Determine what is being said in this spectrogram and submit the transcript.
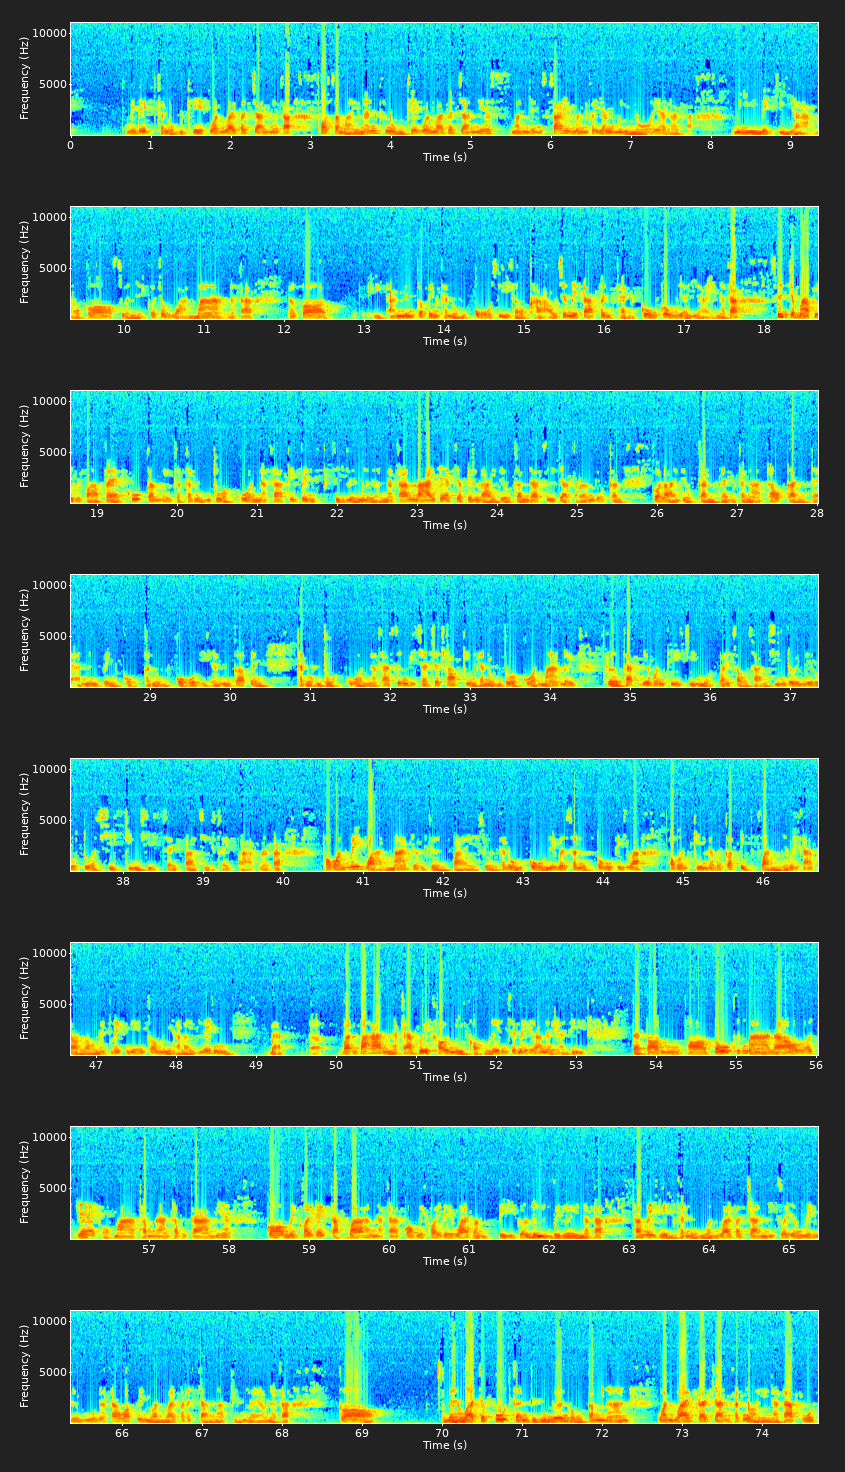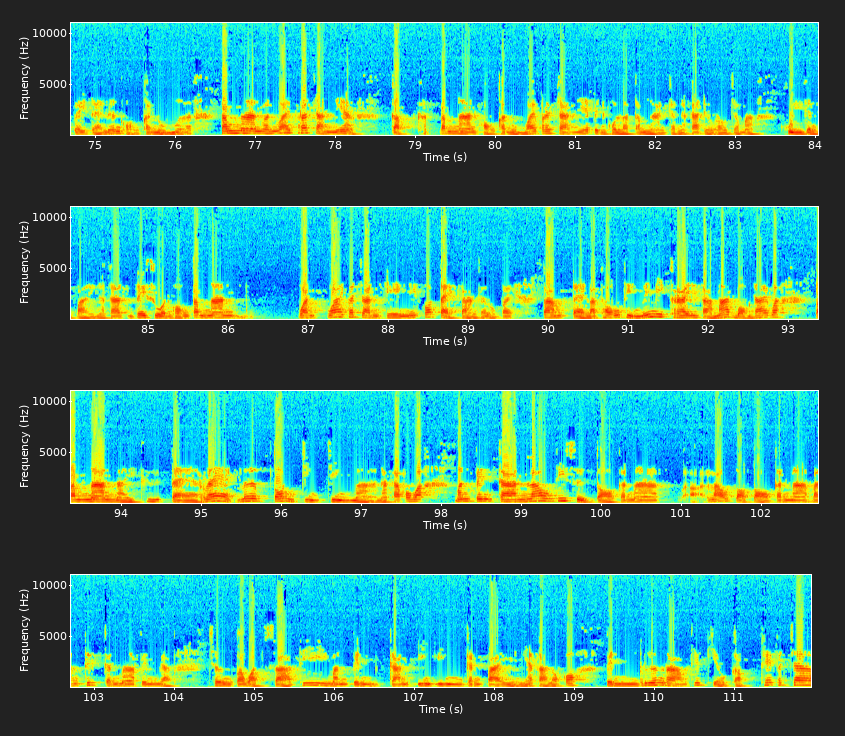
ไม่ได้ขนมเค้กวันไหว้พระจันทร์นะคะ เพราะสมัยนั้นขนมเค้กวันไหว้พระจันทร์เนี่ยมันยังไส้มันก็ยังมีน้อยอะนะคะ มีไม่กี่อย่างแล้วก็ส่วนใหญ่ก็จะหวานมากนะคะ แล้วก็ อีกอันนึงก็เป็นขนมโก๋สีขาวๆใช่ไหมคะ เป็นแผ่นกลมๆใหญ่ๆนะคะ ซึ่งจะมาเป็นฝาแฝดคู่กันเลยกับขนมถั่วกวนนะคะ ที่เป็นสีเหลืองๆนะคะ ลายแทบจะเป็นลายเดียวกันถ้าซื้อจากร้านเดียวกัน ก็ลายเดียวกันแผ่นขนาดเท่ากัน แต่อันนึงเป็นโกขนมโกอีกอันนึงก็เป็นขนมถั่วกวนนะคะ ซึ่งดิฉันจะชอบกินขนมถั่วกวนมากเลยเผลอแป๊บเดียวบางทีกินหมดไปสองสามชิ้น โดยไม่รู้ตัวฉีกกินฉีกใส่ปากฉีกใส่ปากนะคะเพราะมันไม่หวานมากจนเกินไป ส่วนขนมโกนี่มันสนุกตรงที่ว่า พอมันกินแล้วมันก็ติดฟันใช่ไหมคะ ตอนเราเล็กๆนี่ก็มีอะไรเล่นแบบบ้านๆนะคะไม่ค่อยมีของเล่นใช่ไหมคะในอดีต แต่ตอนพอโตขึ้นมาแล้วแยกออกมาทำงานทำการเนี่ยก็ไม่ค่อยได้กลับบ้านนะคะ ก็ไม่ค่อยได้ไหว้บางปีก็ลืมไปเลยนะคะ ถ้าไม่เห็นขนมวันไหว้พระจันทร์นี่ก็ยังไม่รู้นะคะ ว่าเป็นวันไหว้พระจันทร์มาถึงแล้วนะคะ ก็ แม้ว่าจะพูดกันถึงเรื่องของตำนาน วันไหว้พระจันทร์สักหน่อยนะคะ พูดไปแต่เรื่องของขนมตำนานวันไหว้พระจันทร์เนี่ยกับตำนานของขนมไหว้พระจันทร์เนี่ยเป็นคนละตำนานกันนะคะ เดี๋ยวเราจะมาคุยกันไปนะคะ ในส่วนของตำนานวันไหว้พระจันทร์เองนี่ก็แตกต่างกันออกไป ตามแต่ละท้องถิ่นไม่มีใครสามารถบอกได้ว่า ตำนานไหนคือแต่แรกเริ่มต้นจริง ๆมานะคะ เพราะว่ามันเป็นการเล่าที่สืบต่อกันมาเล่าต่อๆกันมาบันทึกกันมาเป็นแบบเชิงประวัติศาสตร์ที่มันเป็นการอิงอิงกันไปอย่างเงี้ยค่ะ แล้วก็เป็นเรื่องราวที่เกี่ยวกับเทพเจ้า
